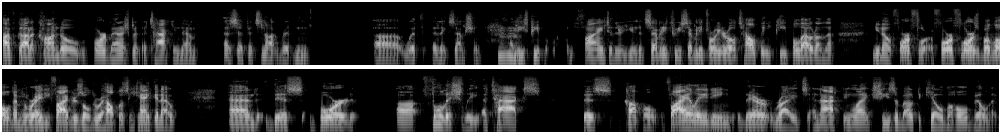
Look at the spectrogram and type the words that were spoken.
I've got a condo board management attacking them as if it's not written uh, with an exemption. Mm-hmm. And these people are confined to their units. 73, 74 year olds helping people out on the, you know, four, four, four floors below them who are 85 years old who are helpless and can't get out. And this board uh, foolishly attacks this couple, violating their rights and acting like she's about to kill the whole building.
